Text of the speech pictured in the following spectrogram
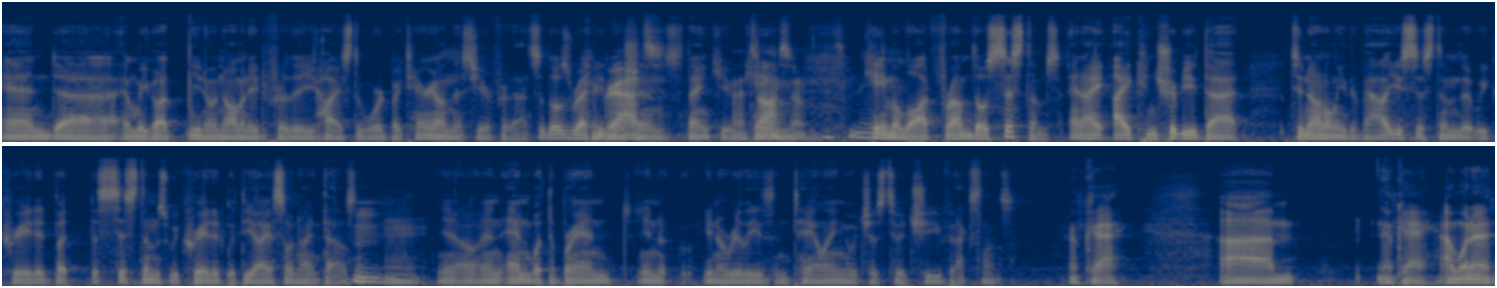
and uh, and we got you know nominated for the highest award by Tarion this year for that. So those recognitions, thank you, That's came, awesome. That's came a lot from those systems, and I, I contribute that to not only the value system that we created, but the systems we created with the ISO 9000. Mm. You know, and, and what the brand you know, you know really is entailing, which is to achieve excellence. Okay. Um, okay. I want to.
